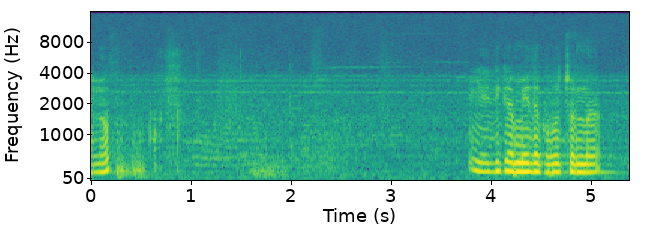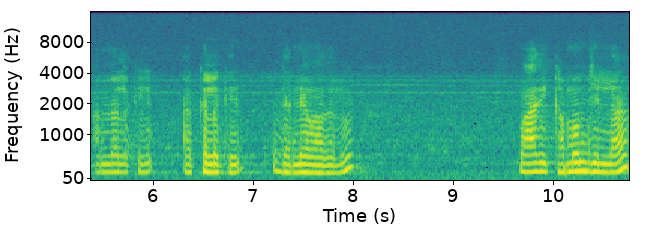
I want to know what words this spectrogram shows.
హలో. వేదిక మీద కూర్చున్న అన్నలకి అక్కలకి ధన్యవాదాలు. మాది ఖమ్మం జిల్లా.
